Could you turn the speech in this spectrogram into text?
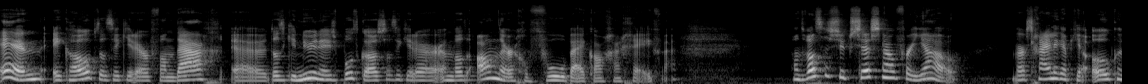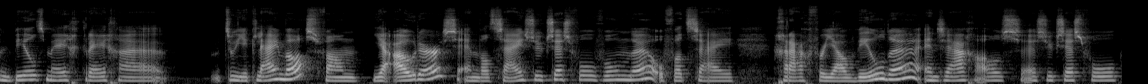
En ik hoop dat ik je er vandaag, uh, dat ik je nu in deze podcast, dat ik je er een wat ander gevoel bij kan gaan geven. Want wat is succes nou voor jou? Waarschijnlijk heb je ook een beeld meegekregen toen je klein was van je ouders en wat zij succesvol vonden of wat zij graag voor jou wilden en zagen als uh, succesvol.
